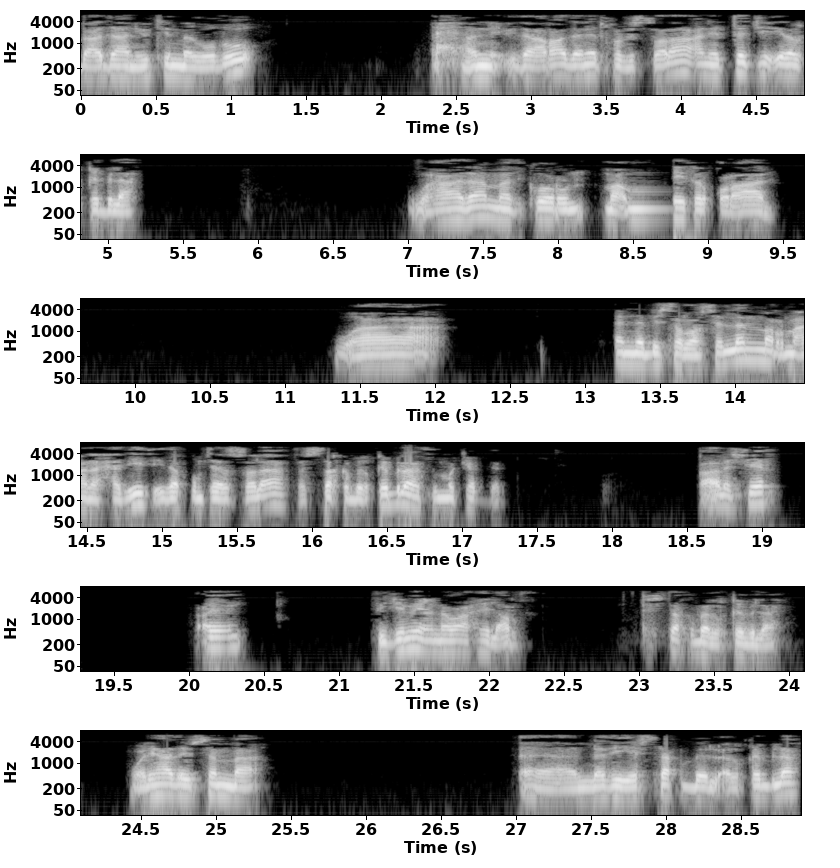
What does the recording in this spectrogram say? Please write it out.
بعد أن يتم الوضوء أن إذا أراد أن يدخل في الصلاة أن يتجه إلى القبلة. وهذا مذكور مأمور في القرآن. والنبي صلى الله عليه وسلم مر معنا حديث إذا قمت إلى الصلاة فاستقبل القبلة ثم كبر. قال الشيخ أي في جميع نواحي الأرض تستقبل القبلة ولهذا يسمى آه الذي يستقبل القبلة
